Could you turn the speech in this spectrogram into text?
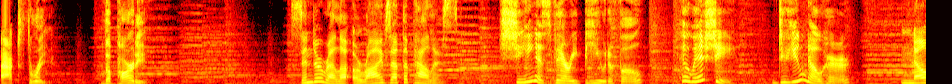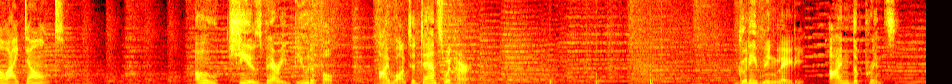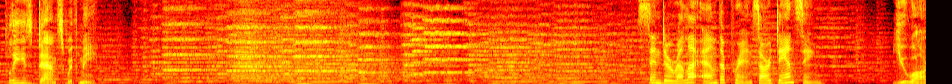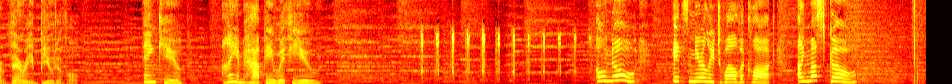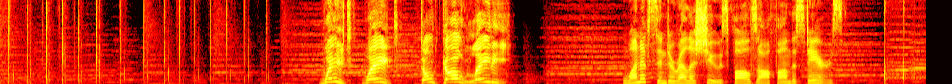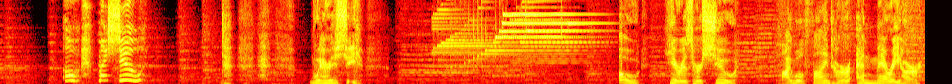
Act 3 The Party. Cinderella arrives at the palace. She is very beautiful. Who is she? Do you know her? No, I don't. Oh, she is very beautiful. I want to dance with her. Good evening, lady. I'm the prince. Please dance with me. Cinderella and the prince are dancing. You are very beautiful. Thank you. I am happy with you. Oh no! It's nearly 12 o'clock. I must go. Wait! Wait! Don't go, lady! One of Cinderella's shoes falls off on the stairs. Oh, my shoe! Where is she? Oh, here is her shoe. I will find her and marry her.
